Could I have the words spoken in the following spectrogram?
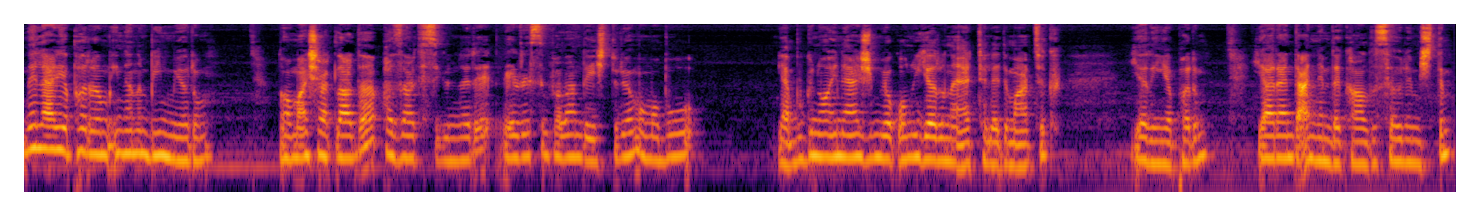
Neler yaparım inanın bilmiyorum. Normal şartlarda pazartesi günleri nevresim falan değiştiriyorum ama bu Yani bugün o enerjim yok. Onu yarına erteledim artık. Yarın yaparım. Yaren de annem de kaldı söylemiştim.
